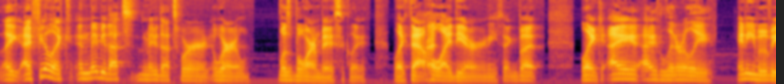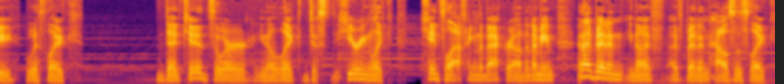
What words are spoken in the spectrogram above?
like I feel like and maybe that's maybe that's where where it was born basically. Like that Right. whole idea or anything. But like I I literally any movie with like dead kids or you know like just hearing like kids laughing in the background and I mean and I've been in you know I've I've been in houses like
